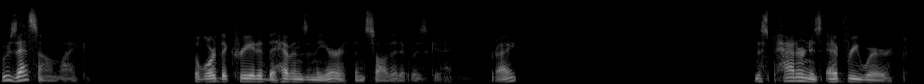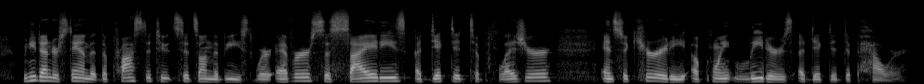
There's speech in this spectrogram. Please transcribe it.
Who does that sound like? The Lord that created the heavens and the earth and saw that it was good, right? This pattern is everywhere. We need to understand that the prostitute sits on the beast wherever societies addicted to pleasure and security appoint leaders addicted to power.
